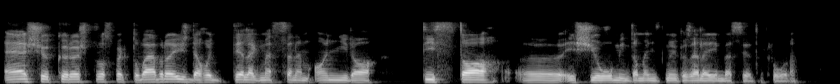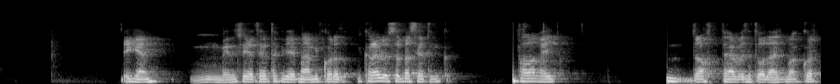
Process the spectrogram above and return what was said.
első körös prospekt továbbra is, de hogy tényleg messze nem annyira tiszta és jó, mint amennyit mondjuk az elején beszéltek róla. Igen, én is egyetértek, hogy már amikor, az, először beszéltünk valamelyik draft tervezett adásban, akkor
